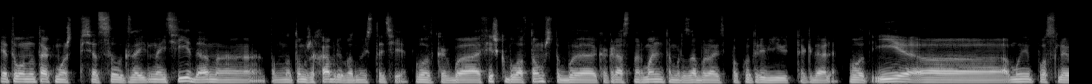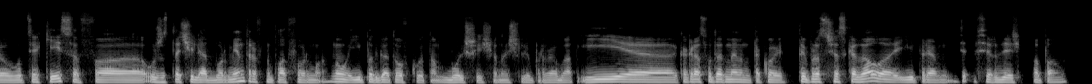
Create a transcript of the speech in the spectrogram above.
Это он и так может 50 ссылок найти, да, на, там, на том же Хабре в одной статье. Вот, как бы, а фишка была в том, чтобы как раз нормально там разобрать, по код-ревью и так далее. Вот, и э, мы после вот тех кейсов э, ужесточили отбор менторов на платформу, ну, и подготовку там больше еще начали прорабатывать. И э, как раз вот это, наверное, такой... Ты просто сейчас сказала, и прям в сердечко попал.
